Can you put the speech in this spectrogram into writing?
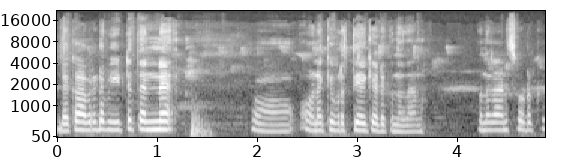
ഇതൊക്കെ അവരുടെ വീട്ടിൽ തന്നെ ഉണക്കി വൃത്തിയാക്കി എടുക്കുന്നതാണ്. ഒന്ന് കാണിച്ചു കൊടുക്ക്.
